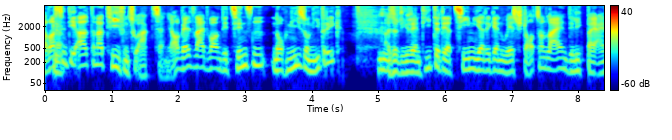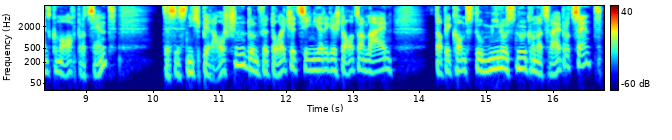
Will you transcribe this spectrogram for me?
Ja, was ja. sind die Alternativen zu Aktien? Ja, weltweit waren die Zinsen noch nie so niedrig. Mhm. Also die Rendite der zehnjährigen US-Staatsanleihen, die liegt bei 1,8 Prozent. Das ist nicht berauschend. Und für deutsche zehnjährige Staatsanleihen, da bekommst du minus 0,2 Prozent.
